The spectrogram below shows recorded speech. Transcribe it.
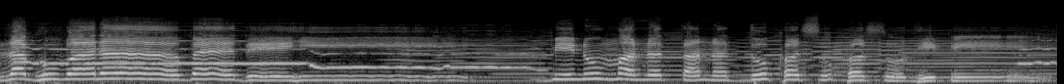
रघुवर बैदेही बिनु मन तन दुख सुख सुधि के।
